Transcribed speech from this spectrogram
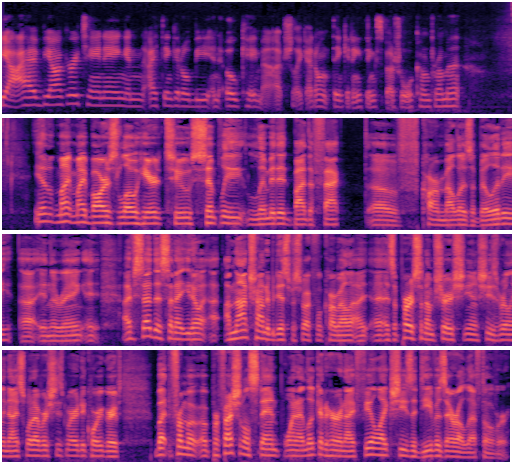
Yeah, I have Bianca retaining, and I think it'll be an okay match. Like, I don't think anything special will come from it. Yeah, my my bar is low here too, simply limited by the fact of Carmella's ability uh, in the ring. I've said this, and I, you know, I, am not trying to be disrespectful, Carmella. I, as a person, I'm sure she, you know, she's really nice. Whatever, she's married to Corey Graves, but from a, a, professional standpoint, I look at her and I feel like she's a Divas era leftover.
